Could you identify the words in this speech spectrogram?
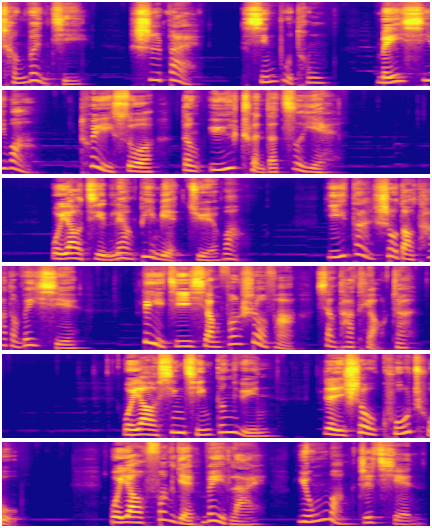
成问题、失败、行不通、没希望、退缩等愚蠢的字眼。我要尽量避免绝望，一旦受到他的威胁，立即想方设法向他挑战。我要辛勤耕耘，忍受苦楚。我要放眼未来，勇往直前，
